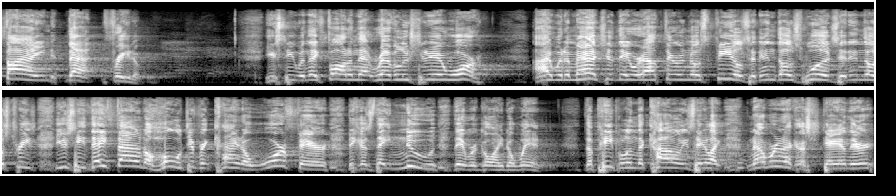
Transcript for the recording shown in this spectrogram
find that freedom. You see, when they fought in that Revolutionary War, I would imagine they were out there in those fields and in those woods and in those trees. You see, they found a whole different kind of warfare because they knew they were going to win. The people in the colonies, they're like, now we're not going to stand there.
